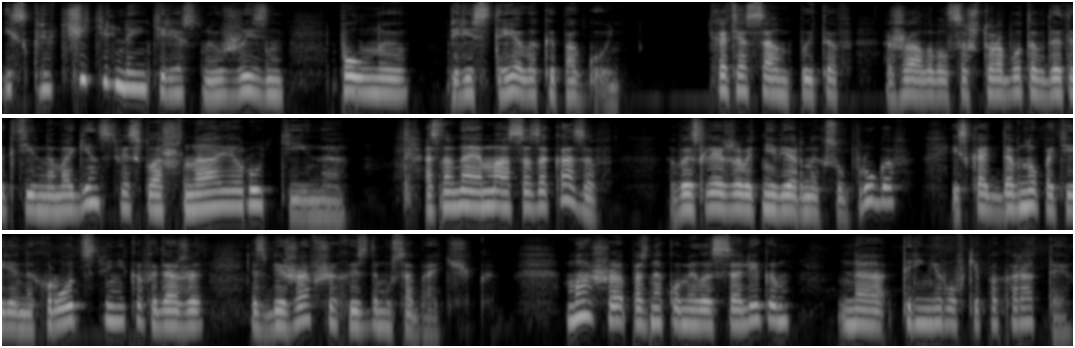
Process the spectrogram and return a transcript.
исключительно интересную жизнь, полную перестрелок и погонь. Хотя сам Пытов жаловался, что работа в детективном агентстве — сплошная рутина. Основная масса заказов — выслеживать неверных супругов, искать давно потерянных родственников и даже сбежавших из дому собачек. Маша познакомилась с Олегом на тренировке по карате.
